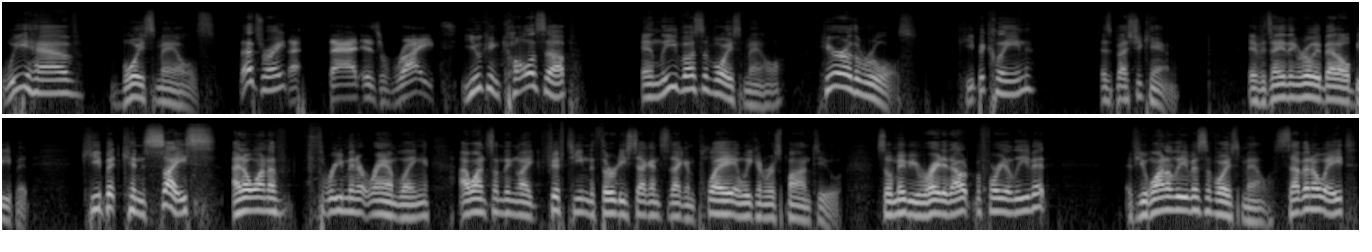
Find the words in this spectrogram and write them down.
We have voicemails. That's right. That that is right. You can call us up and leave us a voicemail. Here are the rules. Keep it clean as best you can. If it's anything really bad, I'll beep it. Keep it concise. I don't want a three minute rambling. I want something like 15 to 30 seconds that I can play and we can respond to. So maybe write it out before you leave it. If you want to leave us a voicemail, 708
